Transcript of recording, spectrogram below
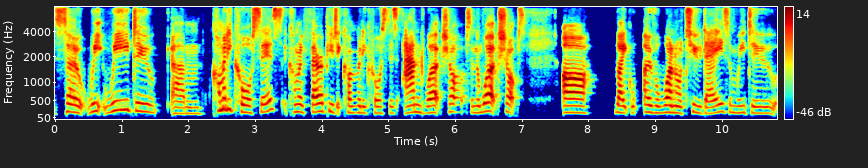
so we we do um, comedy courses, comedy therapeutic comedy courses, and workshops. And the workshops are like over one or two days, and we do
